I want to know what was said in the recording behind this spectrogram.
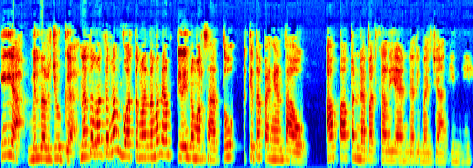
Iya bener juga. Nah teman-teman buat teman-teman yang pilih nomor satu kita pengen tahu apa pendapat kalian dari bacaan ini?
